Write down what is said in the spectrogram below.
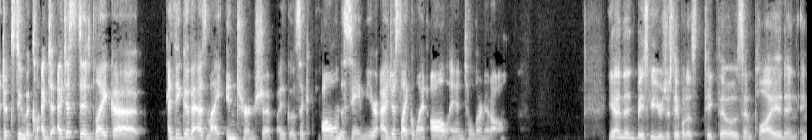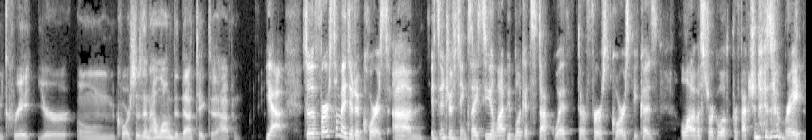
I took Stu McLaren. I, I just did like uh, I think of it as my internship. It was like all in the same year. I just like went all in to learn it all. Yeah, and then basically you're just able to take those and apply it and, and create your own courses. And how long did that take to happen? Yeah. So the first time I did a course, um, it's interesting because I see a lot of people get stuck with their first course because a lot of us struggle with perfectionism, right?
